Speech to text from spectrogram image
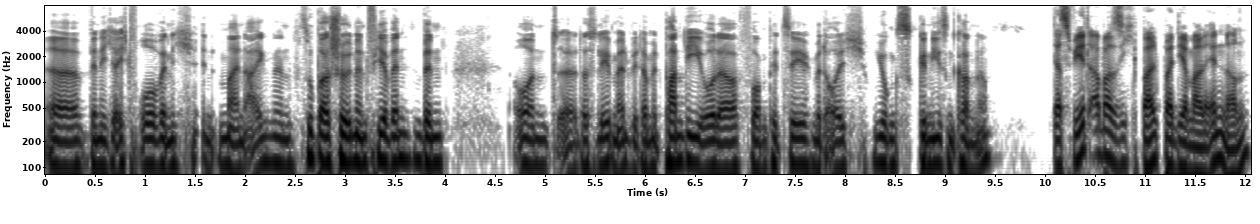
äh, bin ich echt froh, wenn ich in meinen eigenen super schönen vier Wänden bin und äh, das Leben entweder mit Pandi oder vorm PC mit euch Jungs genießen kann, ne? Das wird aber sich bald bei dir mal ändern,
